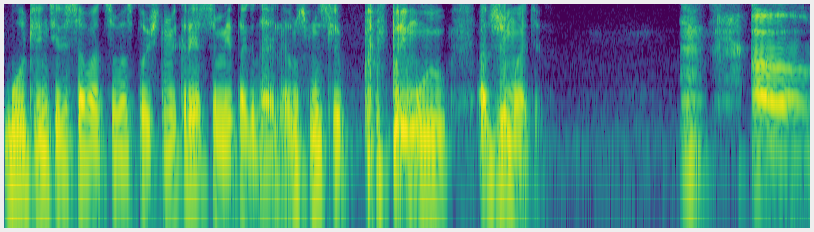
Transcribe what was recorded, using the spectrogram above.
будет ли интересоваться восточными крестами и так далее. Ну, в смысле, впрямую отжимать их. А,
